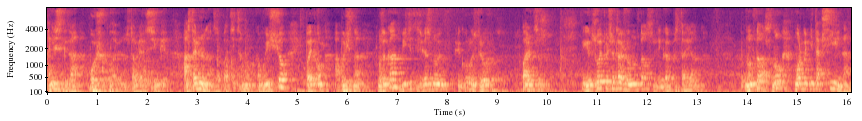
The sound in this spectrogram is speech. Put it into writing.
они всегда большую половину оставляют себе. А остальную надо заплатить тому, кому еще. Поэтому обычно музыкант видит известную фигуру из трех пальцев. И Цой точно так же нуждался в деньгах постоянно. Нуждался. Ну, может быть, не так сильно.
